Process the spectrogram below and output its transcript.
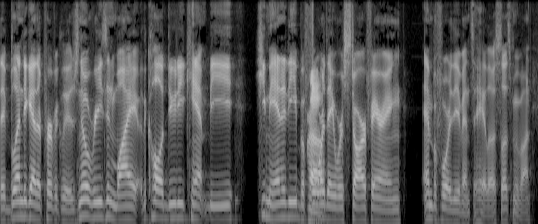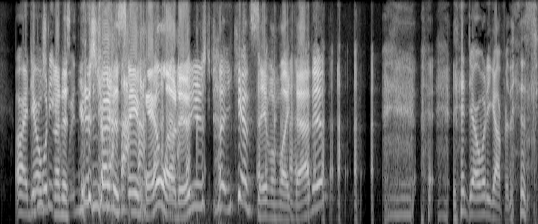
They blend together perfectly. There's no reason why the Call of Duty can't be humanity before Bro. they were starfaring and before the events of Halo. So let's move on. All right, You're Daryl, what are you? trying to, you're just trying to save Halo, dude. You're just, you can't save him like that, dude. Daryl, what do you got for this?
